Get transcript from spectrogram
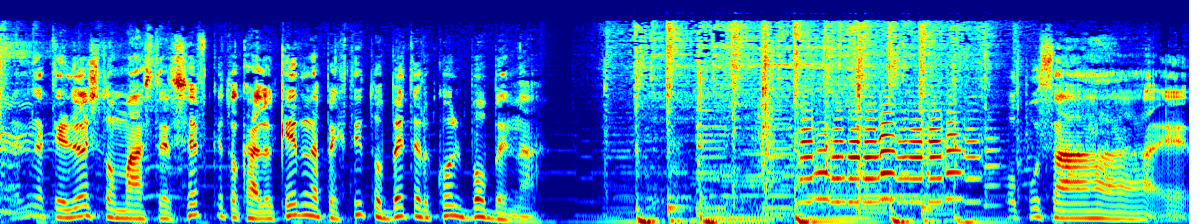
Δηλαδή να τελειώσει το Masterchef Και το καλοκαίρι να παιχτεί το Better Call Bobena Όπου θα ε,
